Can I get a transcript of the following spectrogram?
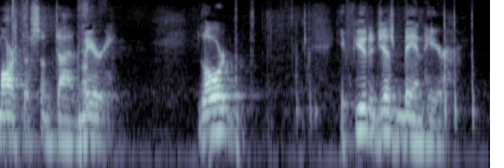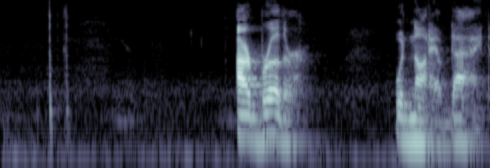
Martha sometimes, Mary. Lord, if you'd have just been here, our brother would not have died.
